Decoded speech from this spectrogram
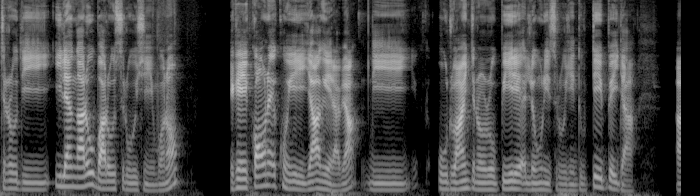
ကျွန်တော်တို့ဒီအီလန်ကာတို့ဘာလို့ဆိုလို့ရှိရင်ပေါ့နော်တကယ်ကောင်းတဲ့အခွင့်အရေးရခဲ့တာဗျဒီဟိုဒိုင်းကျွန်တော်တို့ပေးတဲ့အလုံးတွေဆိုလို့ရှိရင်သူတိတ်ပိတ်တာအာ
